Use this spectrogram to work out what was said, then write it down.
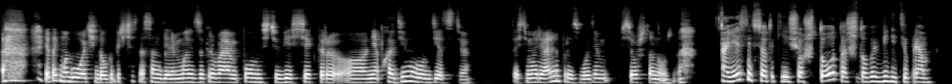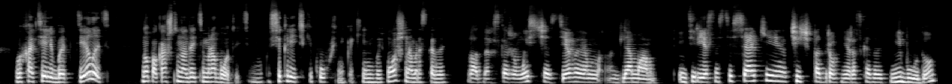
Я так могу очень долго перечислить, на самом деле. Мы закрываем полностью весь сектор э, необходимого в детстве. То есть мы реально производим все, что нужно. А если все-таки еще что-то, что вы видите прям, вы хотели бы это делать, но пока что над этим работаете? Ну, секретики кухни какие-нибудь можешь нам рассказать? Ладно, расскажу. Мы сейчас делаем для мам интересности всякие. Чуть подробнее рассказывать не буду.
